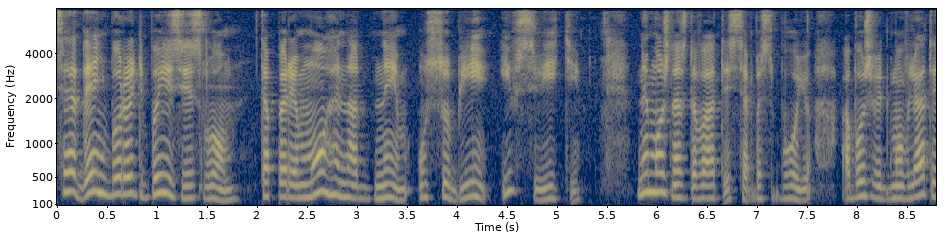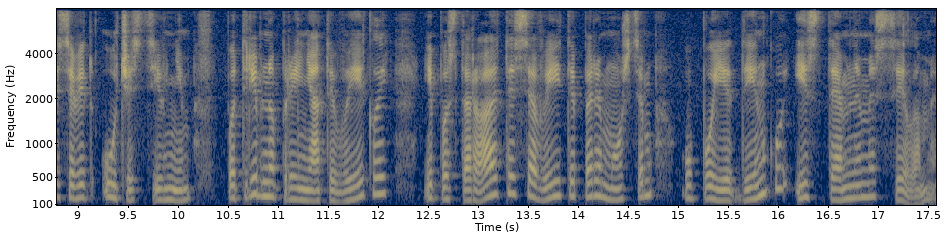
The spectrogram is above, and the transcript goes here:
Це день боротьби зі злом та перемоги над ним у собі і в світі. Не можна здаватися без бою або ж відмовлятися від участі в нім. Потрібно прийняти виклик і постаратися вийти переможцем у поєдинку із темними силами.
